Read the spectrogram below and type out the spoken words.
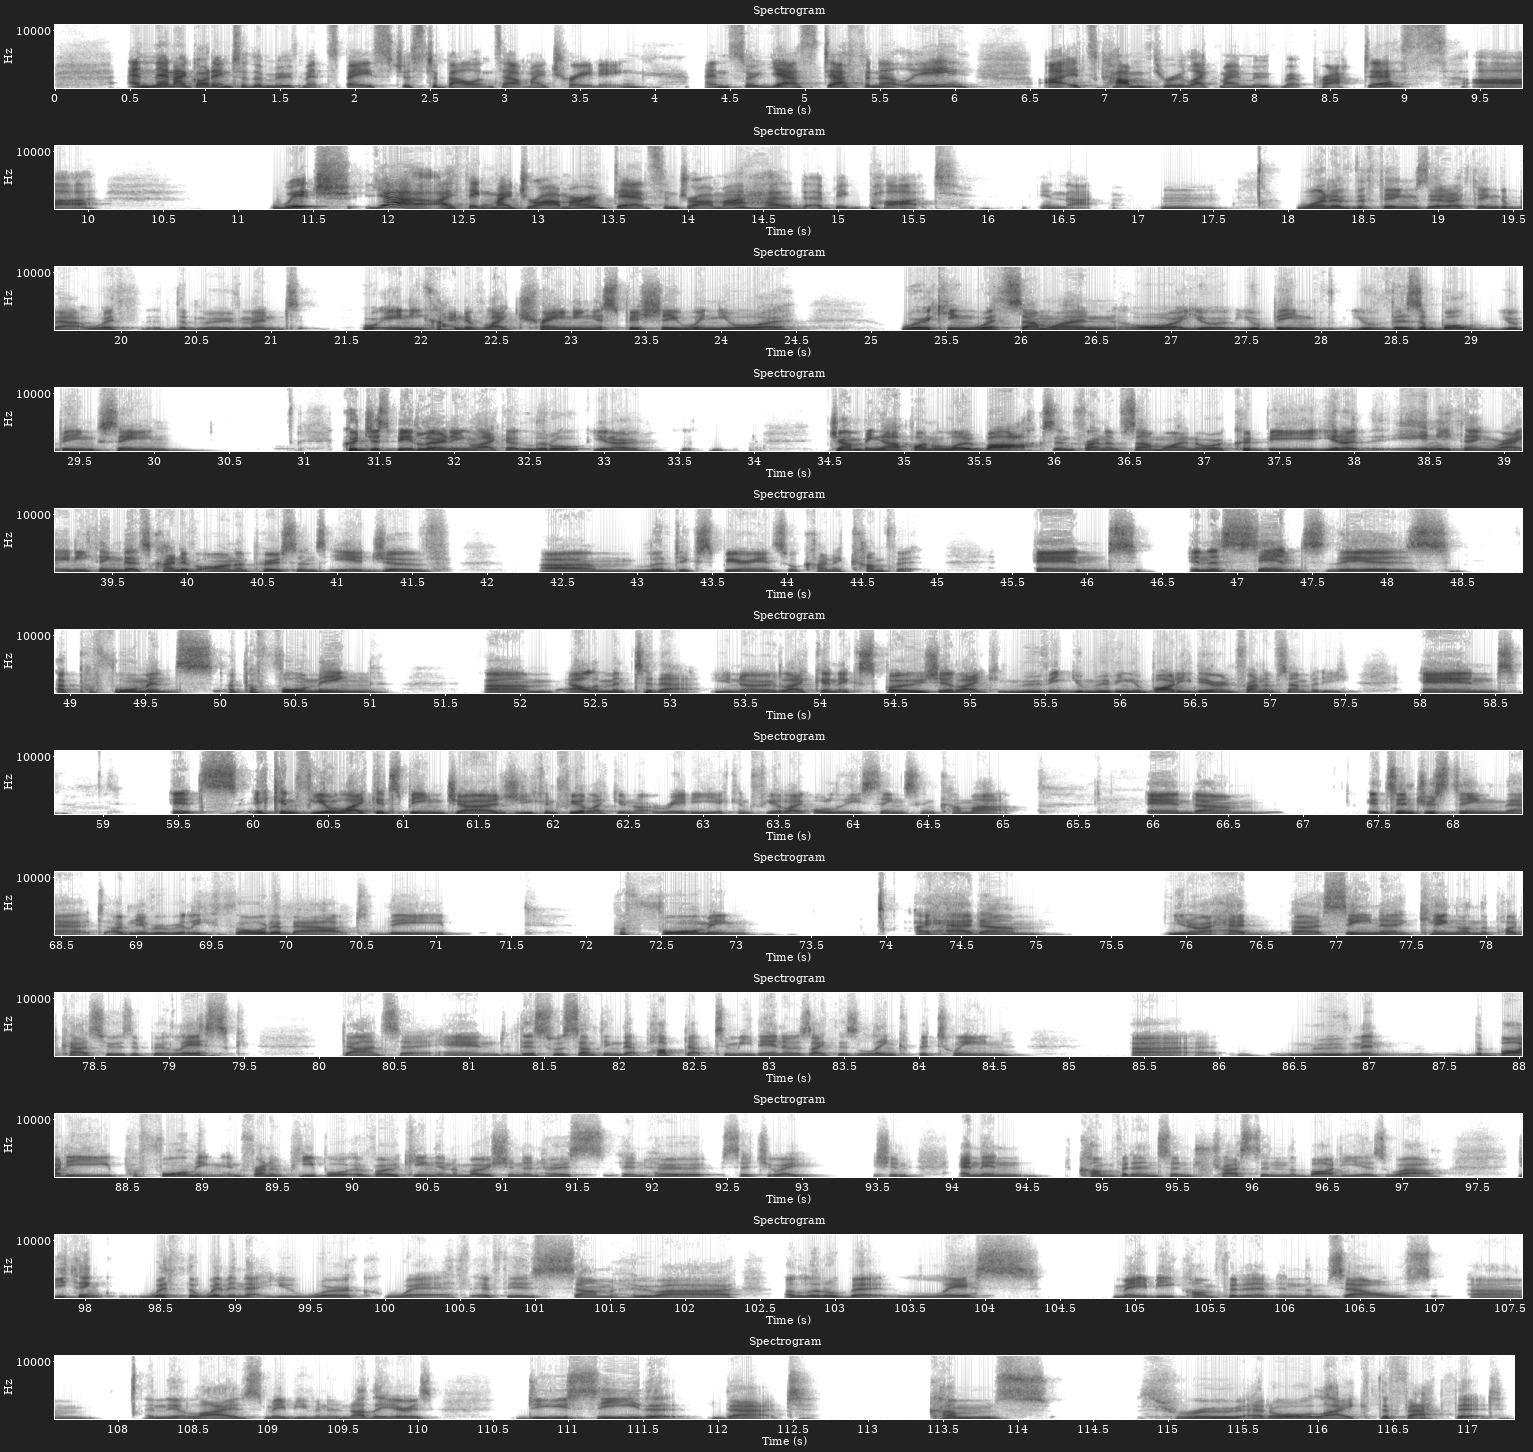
and then I got into the movement space just to balance out my training. And so, yes, definitely, uh, it's come through like my movement practice, uh, which, yeah, I think my drama, dance and drama, had a big part in that. Mm. One of the things that I think about with the movement or any kind of like training, especially when you're working with someone or you're you're being you're visible, you're being seen, could just be learning like a little, you know, jumping up on a low box in front of someone or it could be you know anything right? Anything that's kind of on a person's edge of um, lived experience or kind of comfort. And in a sense there's a performance a performing um, element to that you know like an exposure like moving you're moving your body there in front of somebody. And it's it can feel like it's being judged. You can feel like you're not ready. It can feel like all of these things can come up. And um it's interesting that i've never really thought about the performing. I had um you know i had uh Sina king on the podcast who was a burlesque dancer and this was something that popped up to me then. It was like this link between uh movement the body performing in front of people evoking an emotion in her in her situation and then confidence and trust in the body as well. Do you think with the women that you work with if there's some who are a little bit less maybe confident in themselves um, in their lives maybe even in other areas do you see that that comes through at all? Like the fact that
